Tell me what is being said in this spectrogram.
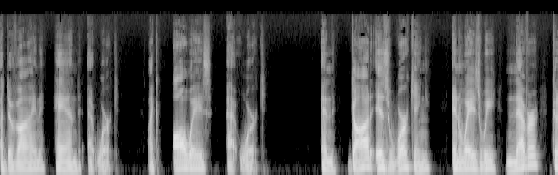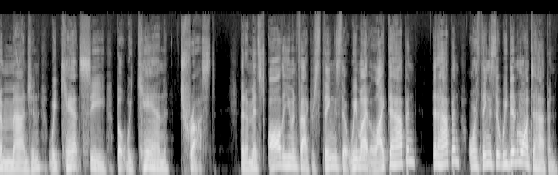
a divine hand at work, like always at work. And God is working in ways we never could imagine, we can't see, but we can trust. That amidst all the human factors, things that we might like to happen that happen, or things that we didn't want to happen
